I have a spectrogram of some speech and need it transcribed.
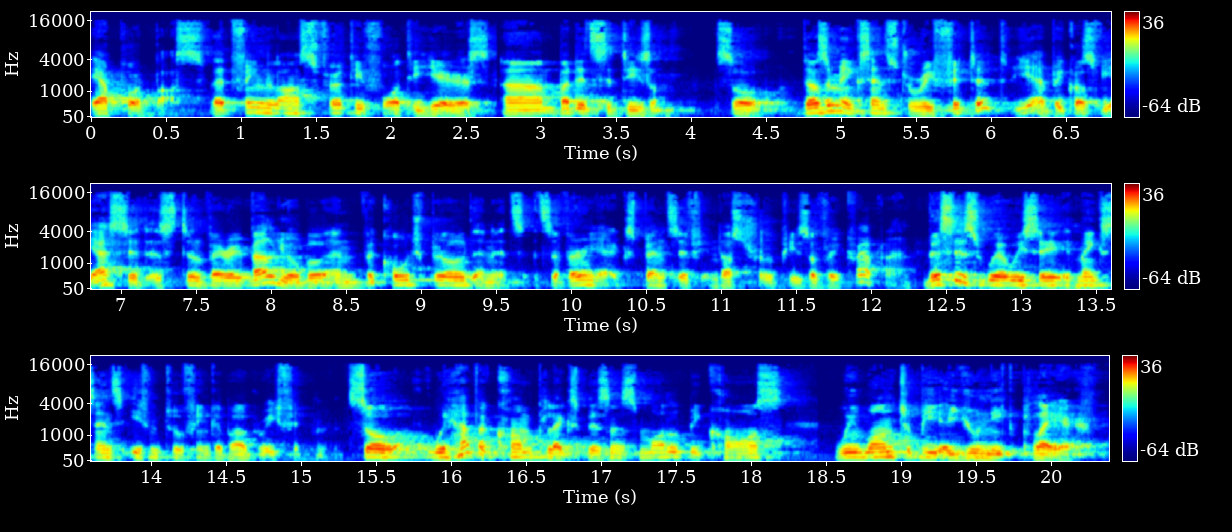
airport bus. That thing lasts 30, 40 years, uh, but it's a diesel. So does it make sense to refit it? Yeah, because the asset is still very valuable and the coach build and it's it's a very expensive industrial piece of equipment. This is where we say it makes sense even to think about refitment. So we have a complex business model because we want to be a unique player.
